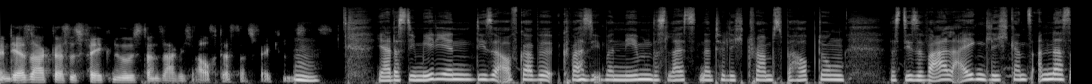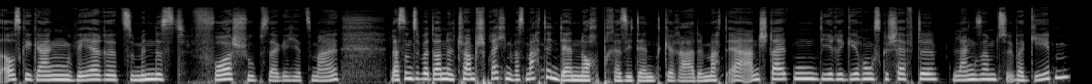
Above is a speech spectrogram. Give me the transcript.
wenn der sagt, das ist Fake News, dann sage ich auch, dass das Fake News mhm. ist. Ja, dass die Medien diese Aufgabe quasi übernehmen, das leistet natürlich Trumps Behauptung, dass diese Wahl eigentlich ganz anders ausgegangen wäre, zumindest Vorschub, sage ich jetzt mal. Lass uns über Donald Trump sprechen. Was macht denn der noch Präsident gerade? Macht er Anstalten, die Regierungsgeschäfte langsam zu übergeben?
